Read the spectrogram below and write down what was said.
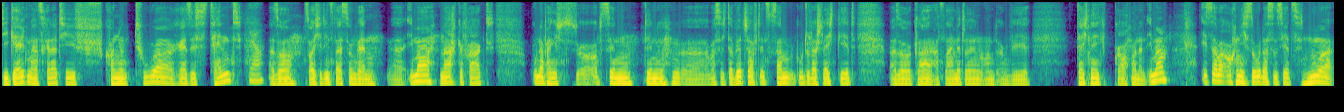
die gelten als relativ konjunkturresistent. Ja. Also solche Dienstleistungen werden äh, immer nachgefragt, unabhängig, ob es den, den äh, was sich der Wirtschaft insgesamt gut oder schlecht geht. Also klar, Arzneimitteln und irgendwie Technik braucht man dann immer. Ist aber auch nicht so, dass es jetzt nur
